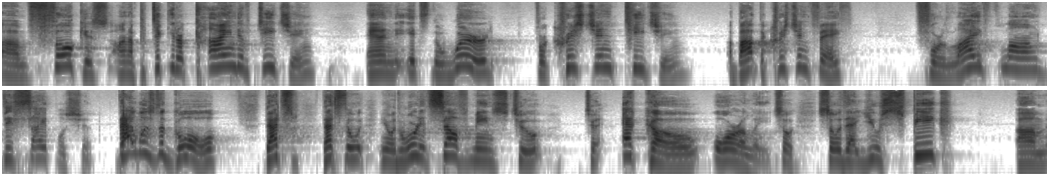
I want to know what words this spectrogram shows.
um, focus on a particular kind of teaching. And it's the word for Christian teaching about the Christian faith for lifelong discipleship. That was the goal. That's, that's the, you know, the word itself means to, to echo orally. So, so that you speak um,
